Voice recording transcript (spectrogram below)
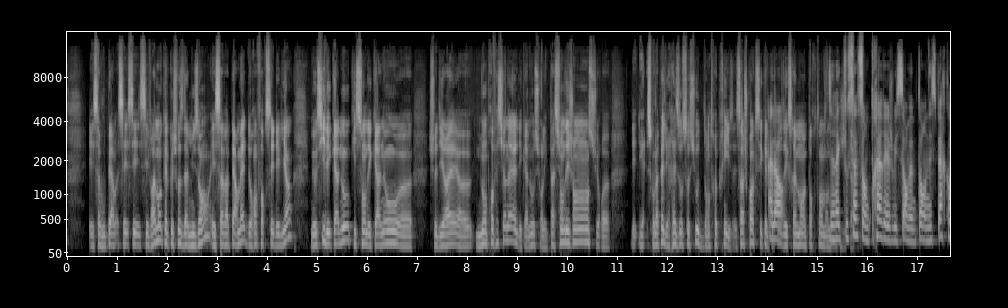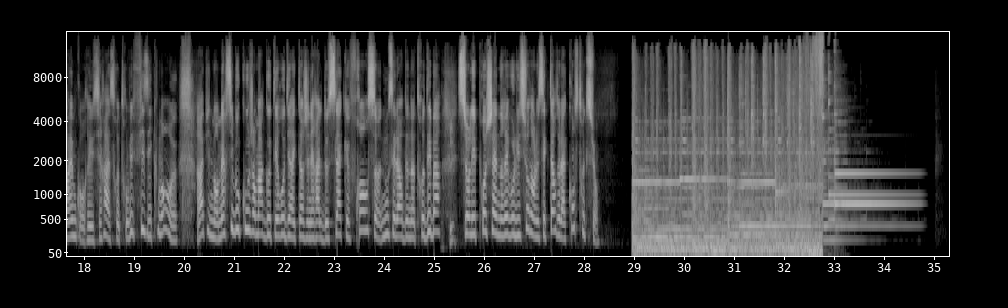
Et ça vous c'est vraiment quelque chose d'amusant et ça va permettre de renforcer les liens, mais aussi les canaux qui sont des canaux je dirais, euh, non professionnels, des canaux sur les passions des gens, sur euh, ce qu'on appelle les réseaux sociaux d'entreprise. Et ça, je crois que c'est quelque chose d'extrêmement important dans je dirais que tout ça semble très réjouissant en même temps. On espère quand même qu'on réussira à se retrouver physiquement euh, rapidement. Merci beaucoup Jean-Marc Gautero, directeur général de Slack France. Nous, c'est l'heure de notre débat sur les prochaines révolutions dans le secteur de la construction.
